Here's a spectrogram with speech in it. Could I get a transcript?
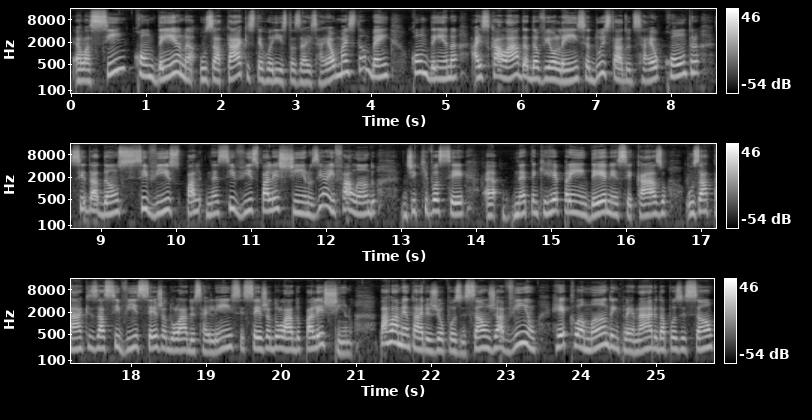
ela sim condena os ataques terroristas a Israel, mas também condena a escalada da violência do Estado de Israel contra cidadãos civis, né, civis palestinos. E aí falando de que você uh, né, tem que repreender, nesse caso, os ataques a civis, seja do lado israelense, seja do lado palestino. Parlamentares de oposição já vinham reclamando em plenário da posição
